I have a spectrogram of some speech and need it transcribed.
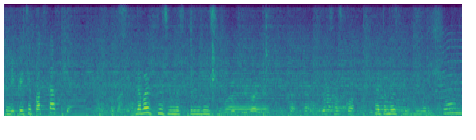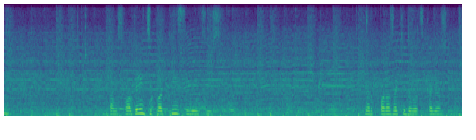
кликайте подсказки. Давай включим из предыдущего Сашко. Это мысль завершен. Там смотрите, подписывайтесь. Наверное, пора закидываться колесами.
